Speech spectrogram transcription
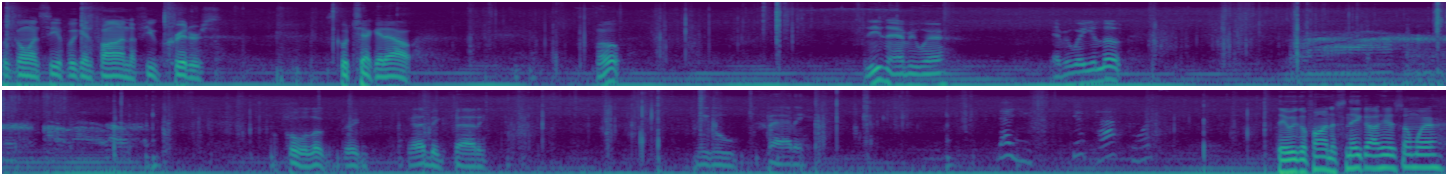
We're going to see if we can find a few critters. Let's go check it out. Oh. These are everywhere. Everywhere you look. Cool, look, Drake. Look at that big fatty. Big old fatty. Dad, you just passed one. Think we can find a snake out here somewhere?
